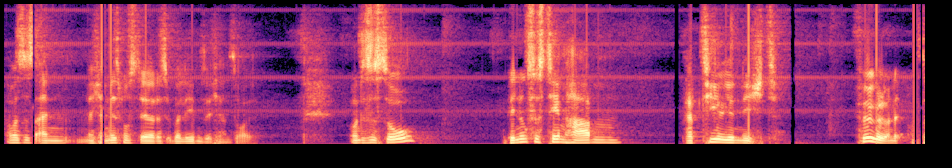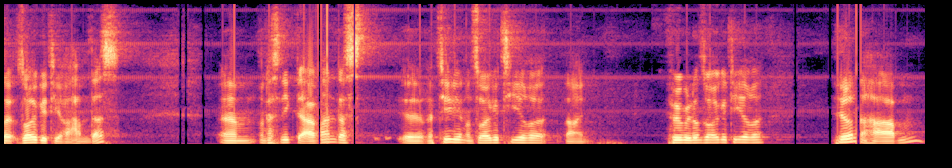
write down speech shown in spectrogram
aber es ist ein Mechanismus, der das Überleben sichern soll. Und es ist so, Bindungssystem haben Reptilien nicht. Vögel und Säugetiere haben das. Ähm, und das liegt daran, dass äh, Reptilien und Säugetiere, nein, Vögel und Säugetiere Hirne haben,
